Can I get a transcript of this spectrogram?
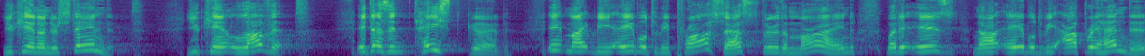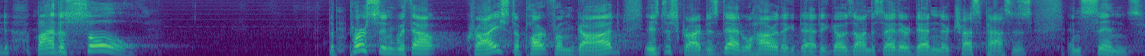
You can't understand it. You can't love it. It doesn't taste good. It might be able to be processed through the mind, but it is not able to be apprehended by the soul. The person without Christ, apart from God, is described as dead. Well, how are they dead? He goes on to say they're dead in their trespasses and sins.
